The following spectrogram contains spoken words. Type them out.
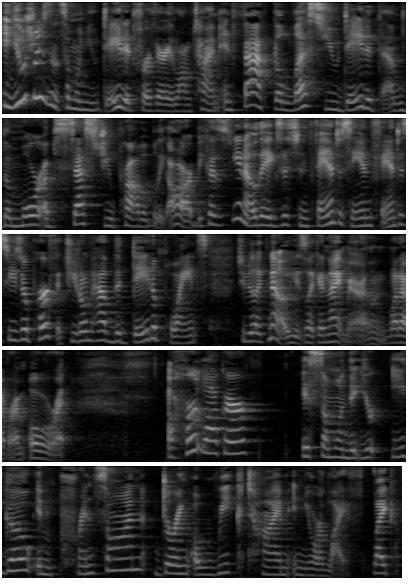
It usually isn't someone you dated for a very long time. In fact, the less you dated them, the more obsessed you probably are because, you know, they exist in fantasy and fantasies are perfect. You don't have the data points to be like, no, he's like a nightmare and whatever, I'm over it. A hurt locker is someone that your ego imprints on during a weak time in your life. Like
